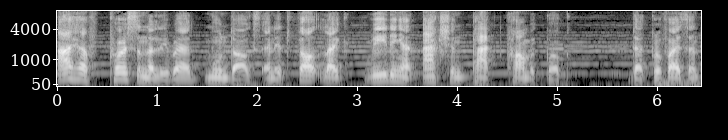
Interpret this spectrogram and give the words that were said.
I have personally read Moondogs and it felt like reading an action-packed comic book that provides an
